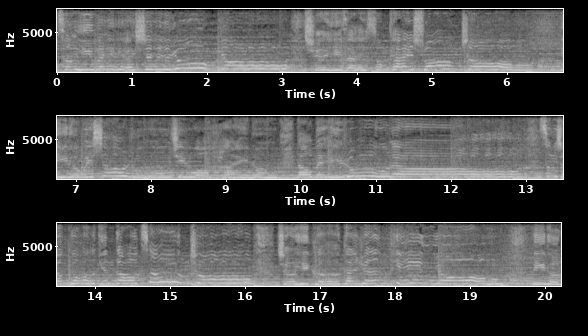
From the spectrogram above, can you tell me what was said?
曾以为爱是拥有，却一再松开双手。你的微笑，如今我还能倒背如流。曾想过天道苍穹，这一刻甘愿平庸。你的轮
